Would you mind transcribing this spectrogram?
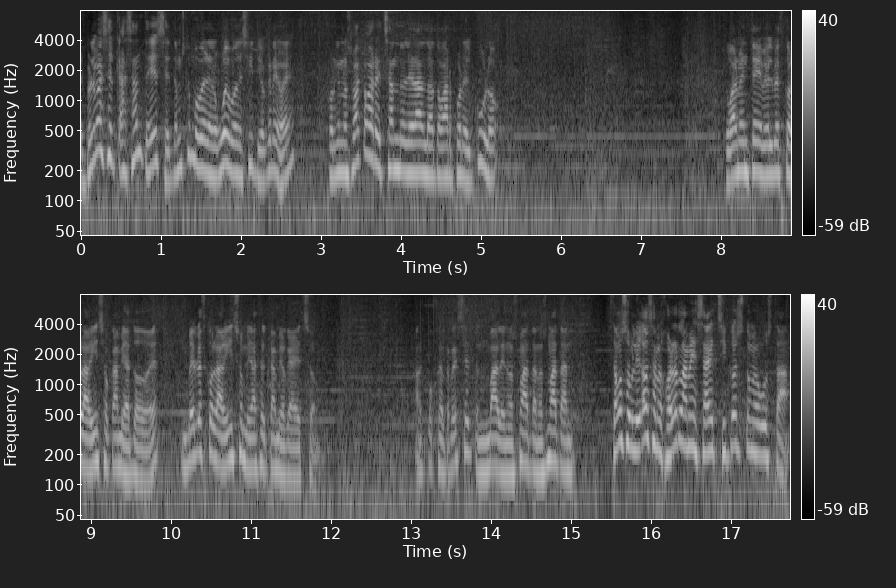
El problema es el casante ese. Tenemos que mover el huevo de sitio, creo, ¿eh? Porque nos va a acabar echando el heraldo a tomar por el culo. Igualmente, Velvet con la Guinso cambia todo, ¿eh? Velvet con la Guinso, mirad el cambio que ha hecho. A coge el reset. Vale, nos matan, nos matan. Estamos obligados a mejorar la mesa, ¿eh, chicos? Esto me gusta.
